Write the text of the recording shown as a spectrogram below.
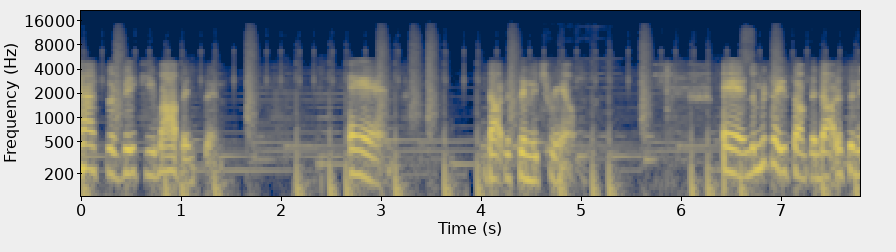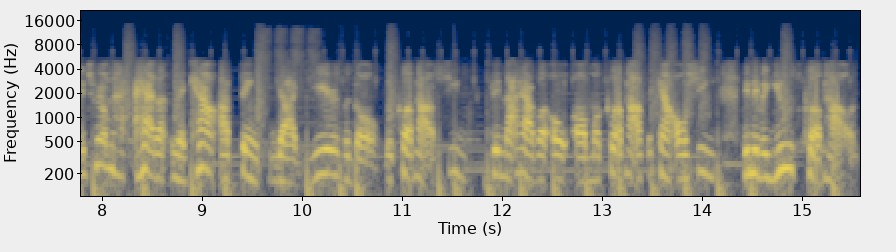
Pastor Vicki Robinson, and Dr. Cindy Trimm. And let me tell you something. Dr. Cindy Trimm had an account, I think, like years ago with Clubhouse. She did not have a, a, um, a Clubhouse account, or she didn't even use Clubhouse.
